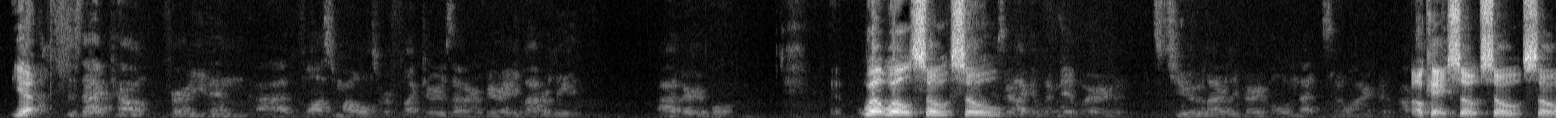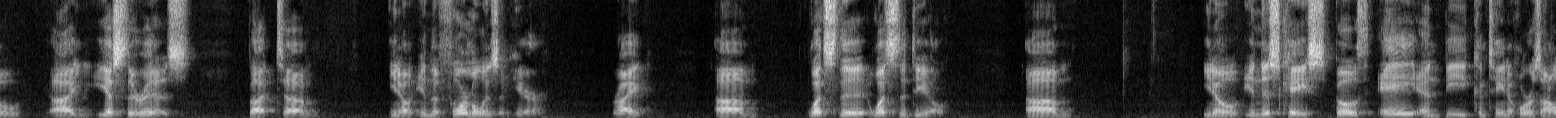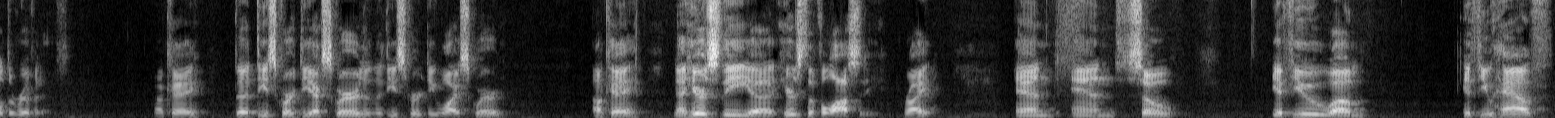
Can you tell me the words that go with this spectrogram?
Yeah. Does that count for even uh, velocity models, reflectors that are very laterally uh, variable? Well, well, so so. Is there like a limit where it's too laterally variable and that's no longer good? Okay, so so so uh, yes, there is, but um, you know, in the formalism here, right? Um, what's the what's the deal? Um, you know, in this case, both a and b contain a horizontal derivative. Okay, the d squared dx squared and the d squared dy squared. Okay, now here's the uh, here's the velocity, right? And and so if you um, if you have,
